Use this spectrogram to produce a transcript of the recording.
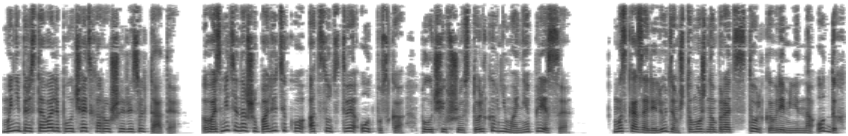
мы не переставали получать хорошие результаты. Возьмите нашу политику отсутствия отпуска, получившую столько внимания прессы. Мы сказали людям, что можно брать столько времени на отдых,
